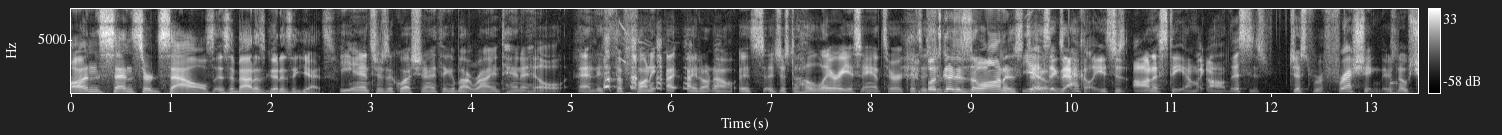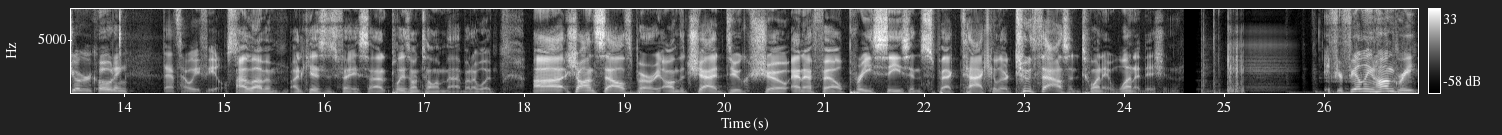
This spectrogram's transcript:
Uncensored Sal's is about as good as it gets. He answers a question I think about Ryan Tannehill, and it's the funny. I, I don't know. It's, it's just a hilarious answer because it's Well, it's because it's so honest, too. Yes, exactly. It's just honesty. I'm like, oh, this is just refreshing. There's no sugarcoating. That's how he feels. I love him. I'd kiss his face. Uh, please don't tell him that, but I would. Uh, Sean Salisbury on the Chad Dukes Show NFL Preseason Spectacular 2021 edition. If you're feeling hungry,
